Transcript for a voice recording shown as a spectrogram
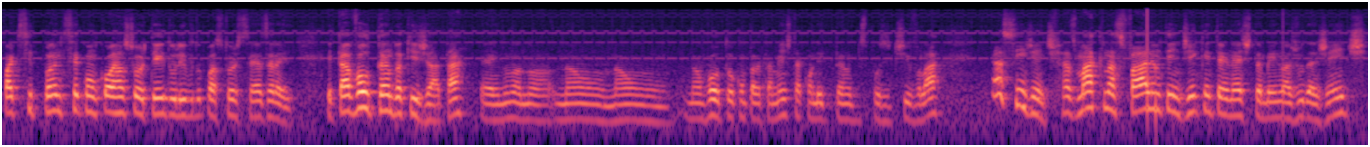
participando, você concorre ao sorteio do livro do Pastor César aí. Ele está voltando aqui já, tá? É, não, não, não, não, voltou completamente, está conectando o dispositivo lá. É assim, gente, as máquinas falham, tem dia que a internet também não ajuda a gente,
